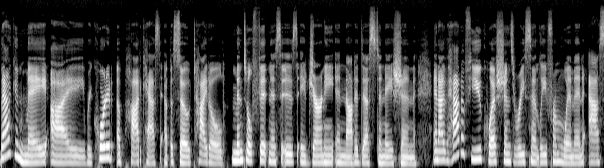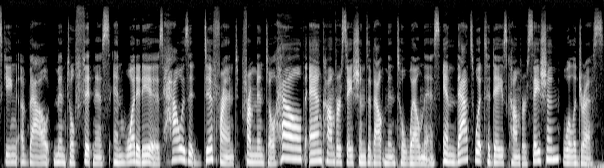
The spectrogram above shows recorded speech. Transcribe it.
Back in May, I recorded a podcast episode titled Mental Fitness is a Journey and Not a Destination. And I've had a few questions recently from women asking about mental fitness and what it is. How is it different from mental health and conversations about mental wellness? And that's what today's conversation will address.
